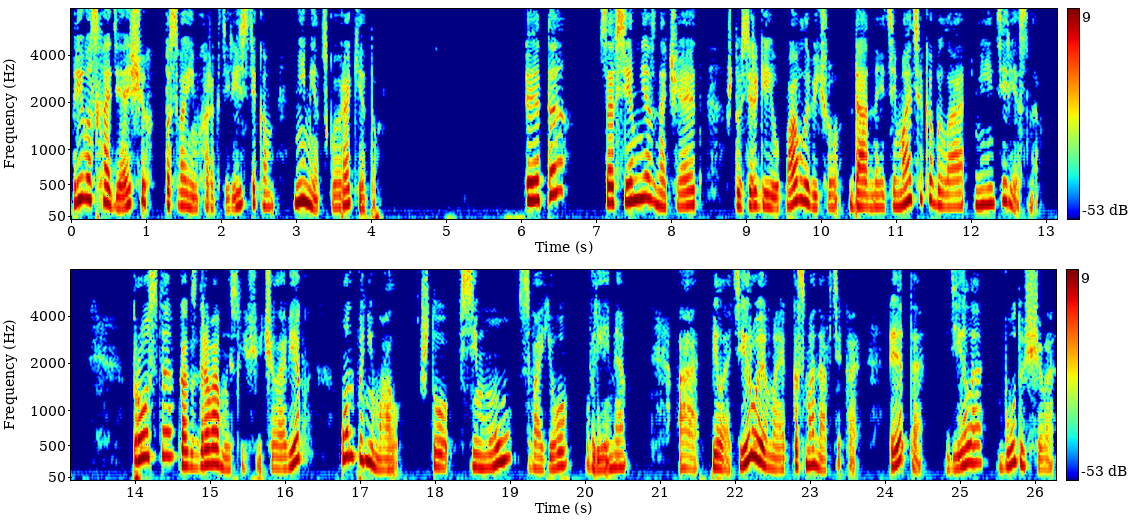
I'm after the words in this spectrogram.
превосходящих по своим характеристикам немецкую ракету. Это совсем не означает, что Сергею Павловичу данная тематика была неинтересна. Просто, как здравомыслящий человек, он понимал, что всему свое время, а пилотируемая космонавтика – это дело будущего,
